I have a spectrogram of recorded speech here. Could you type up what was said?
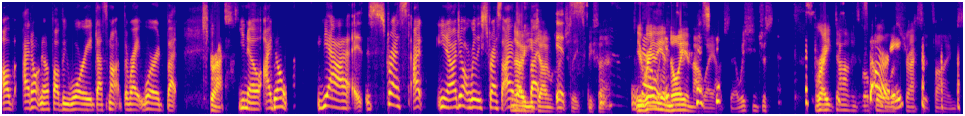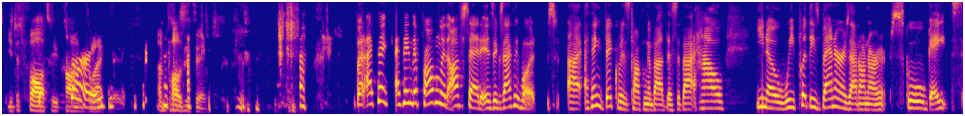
I'll I don't know if I'll be worried. That's not the right word, but stress. You know, I don't. Yeah, stressed. I you know I don't really stress either. No, you don't. Actually, to be fair, you're no, really annoying that way. Actually, I wish you just break down into a ball of stress at times. You're just far too calm and collected and positive. but I think I think the problem with Ofsted is exactly what uh, I think Vic was talking about. This about how you know, we put these banners out on our school gates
